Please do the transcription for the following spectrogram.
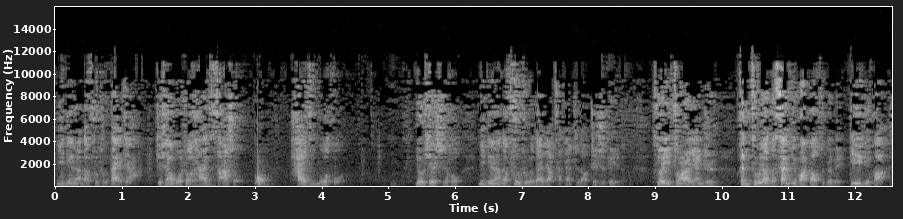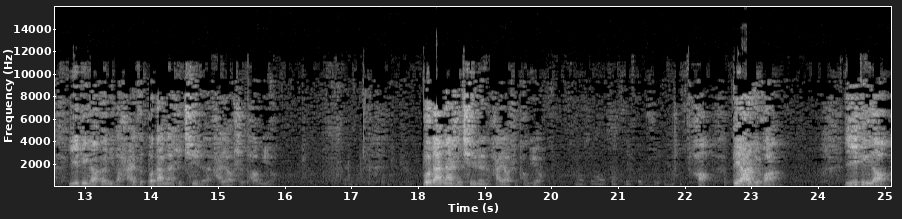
一定让他付出代价。就像我说，孩子撒手，孩子摸火，有些时候一定让他付出了代价，他才知道这是对的。所以，总而言之，很重要的三句话告诉各位：第一句话，一定要和你的孩子不单单是亲人，还要是朋友；不单单是亲人，还要是朋友。好，第二句话，一定要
